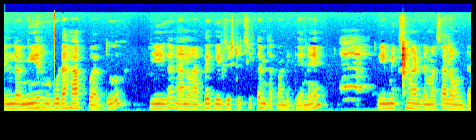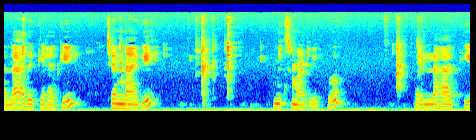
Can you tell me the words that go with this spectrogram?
ಎಲ್ಲ ನೀರು ಕೂಡ ಹಾಕಬಾರ್ದು. ಈಗ ನಾನು ಅರ್ಧ ಕೆ ಜಿಯಷ್ಟು ಚಿಕನ್ ತಗೊಂಡಿದ್ದೇನೆ. ಈ ಮಿಕ್ಸ್ ಮಾಡಿದ ಮಸಾಲ ಉಂಟಲ್ಲ, ಅದಕ್ಕೆ ಹಾಕಿ ಚೆನ್ನಾಗಿ ಮಿಕ್ಸ್ ಮಾಡಬೇಕು. ಎಲ್ಲ ಹಾಕಿ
